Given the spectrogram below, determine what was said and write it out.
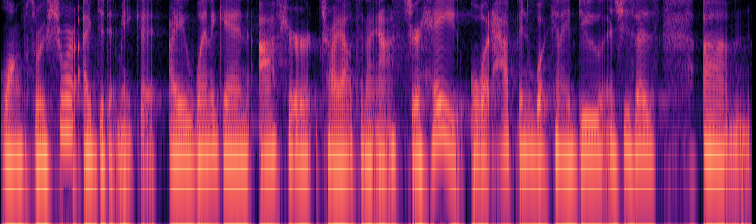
long story short, I didn't make it. I went again after tryouts and I asked her, Hey, what happened? What can I do? And she says, um,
